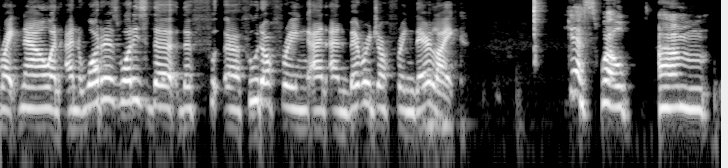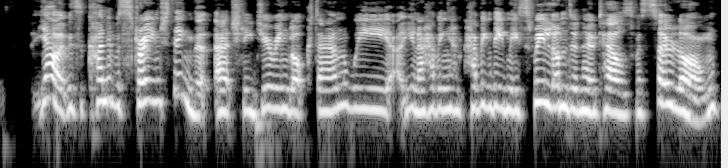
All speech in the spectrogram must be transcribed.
right now? And, and what is what is the the f- uh, food offering and, and beverage offering there like? Yes, well, um, yeah, it was kind of a strange thing that actually during lockdown we, you know, having having been these three London hotels for so long,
